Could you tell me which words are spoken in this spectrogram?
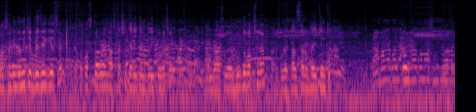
মাছটা কিন্তু নিচে বেজে গিয়েছে। এত কষ্ট করে মাছটা শিকারি কিন্তু ই করেছে। আমরা আসলে বুঝতে পারছি না। আসলে কালসার ভাই কিন্তু রামানা করলে আমরা কোনো অসুবিধা না হলে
